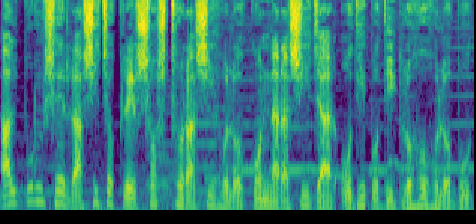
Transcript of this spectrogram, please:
আলপুরুষের রাশিচক্রের ষষ্ঠ রাশি হল কন্যারাশি যার অধিপতি গ্রহ হল বুধ।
